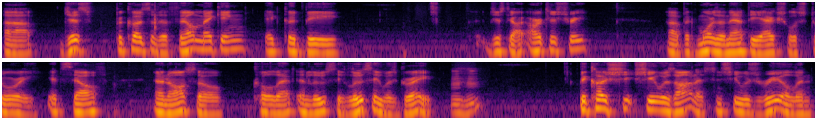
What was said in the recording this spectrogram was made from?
uh, just because of the filmmaking it could be just artistry, uh, but more than that the actual story itself, and also Colette and Lucy. Lucy was great mm-hmm. because she she was honest and she was real and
